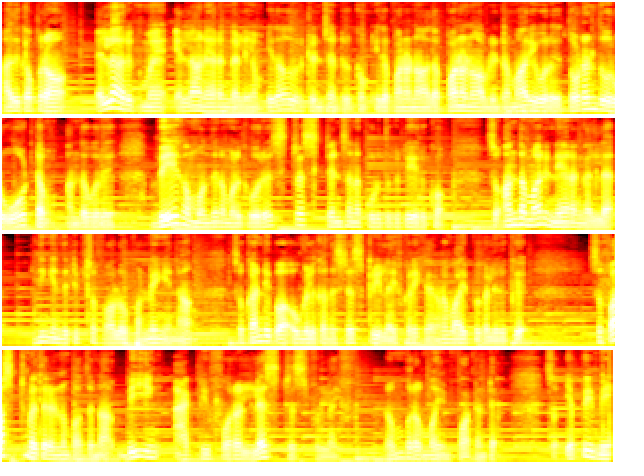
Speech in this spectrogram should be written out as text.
அதுக்கப்புறம் எல்லாருக்குமே எல்லா நேரங்கள்லையும் ஏதாவது ஒரு டென்ஷன் இருக்கும். இதை பண்ணணும் அதை பண்ணணும் அப்படின்ற மாதிரி ஒரு தொடர்ந்து ஒரு ஓட்டம் அந்த ஒரு வேகம் வந்து நம்மளுக்கு ஒரு ஸ்ட்ரெஸ் டென்ஷனை கொடுத்துக்கிட்டே இருக்கும். ஸோ அந்த மாதிரி நேரங்களில் நீங்கள் இந்த டிப்ஸை ஃபாலோ பண்ணீங்கன்னா ஸோ கண்டிப்பாக உங்களுக்கு அந்த ஸ்ட்ரெஸ் ஃப்ரீ லைஃப் கிடைக்கிறதுக்கான வாய்ப்புகள் இருக்குது ஸோ ஃபஸ்ட் மெத்தட் என்ன பார்த்தோன்னா being active for a less stressful life ரொம்ப ரொம்ப இம்பார்ட்டண்ட்டு ஸோ எப்பயுமே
